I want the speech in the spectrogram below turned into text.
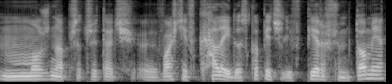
można przeczytać e, właśnie w kalejdoskopie, czyli w pierwszym tomie,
